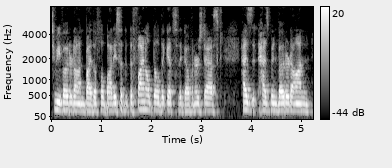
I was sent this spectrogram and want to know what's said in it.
to be voted on by the full body so that the final bill that gets to the governor's desk has has been voted on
